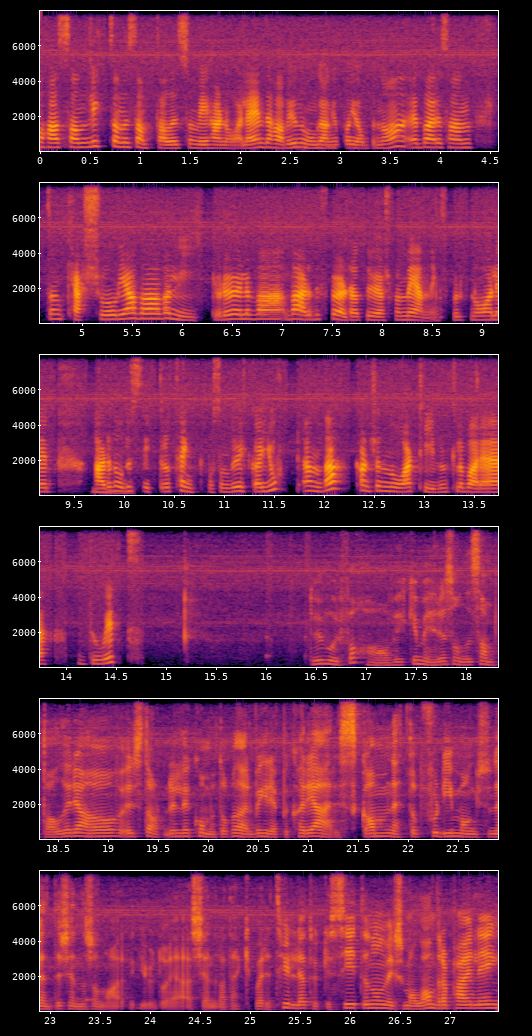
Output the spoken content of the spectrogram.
Å ha sånn, litt sånne samtaler som vi har nå, Elaine. Det har vi jo noen ganger på jobben òg. Eh, bare sånn, sånn, casual Ja, hva, hva liker du? Eller hva, hva, er det du føler at du gjør som er meningsfullt nå? Eller er det noe du mm. sitter og tenker på som du ikke har gjort enda? Kanskje nå er tiden til å bare do it? Du, hvorfor har vi ikke mer sånne samtaler? Jeg har jo startet, kommet opp med det begrepet karriereskam nettopp fordi mange studenter kjenner sånn Herregud, og jeg kjenner at jeg ikke bare tyller, jeg tør ikke si til noen, virker som alle andre har peiling.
